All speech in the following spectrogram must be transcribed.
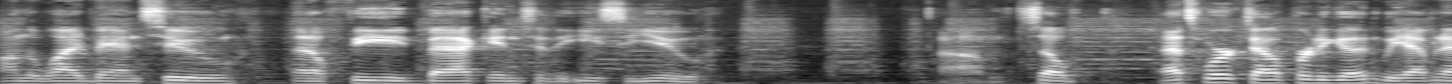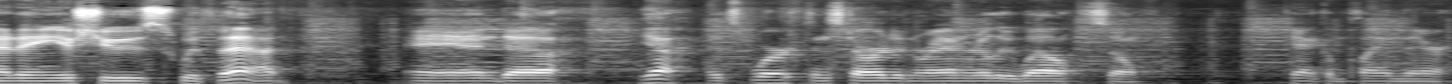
on the wideband too that'll feed back into the ECU. Um, so that's worked out pretty good. We haven't had any issues with that. And uh, yeah, it's worked and started and ran really well. So can't complain there.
